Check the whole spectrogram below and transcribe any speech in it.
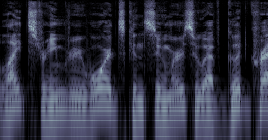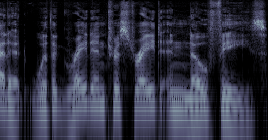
Lightstream rewards consumers who have good credit with a great interest rate and no fees.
